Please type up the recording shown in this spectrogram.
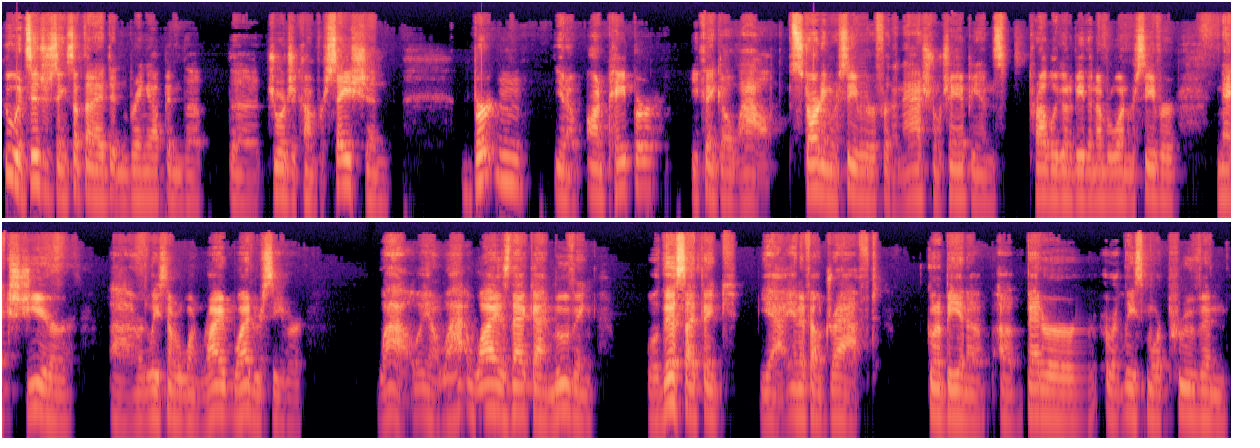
who it's interesting, something I didn't bring up in the, the Georgia conversation. Burton, you know, on paper, you think, oh, wow, starting receiver for the national champions, probably going to be the number one receiver next year, uh, or at least number one wide, wide receiver. Wow, you know, why, why is that guy moving? Well, this, I think, yeah, NFL draft going to be in a, a better or at least more proven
